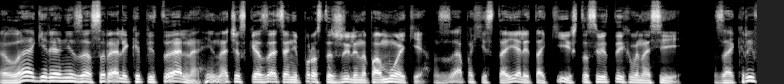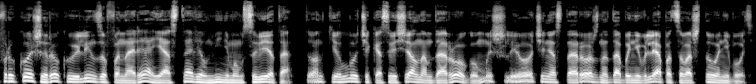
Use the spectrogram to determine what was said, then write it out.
Лагерь они засрали капитально, иначе сказать, они просто жили на помойке. Запахи стояли такие, что святых выноси. Закрыв рукой широкую линзу фонаря, я оставил минимум света. Тонкий лучик освещал нам дорогу, мы шли очень осторожно, дабы не вляпаться во что-нибудь.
